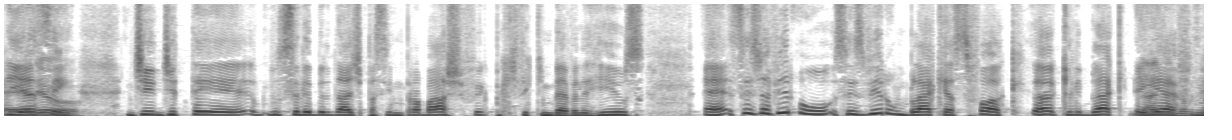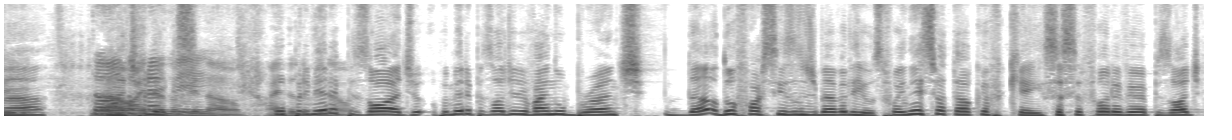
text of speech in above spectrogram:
Sério? E assim, de, de ter celebridade pra cima e pra baixo, porque fica em Beverly Hills. É, vocês já viram, vocês viram Black as Fuck? Aquele Black não, AF na, não, não ainda não vi, não. Ainda o primeiro vi, episódio, o primeiro episódio ele vai no brunch do, do Four Seasons de Beverly Hills. Foi nesse hotel que eu fiquei. Se você for ver o episódio,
